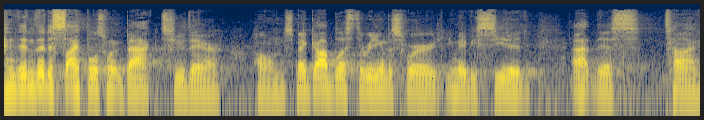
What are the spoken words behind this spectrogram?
And then the disciples went back to their homes. May God bless the reading of this word. You may be seated at this time.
